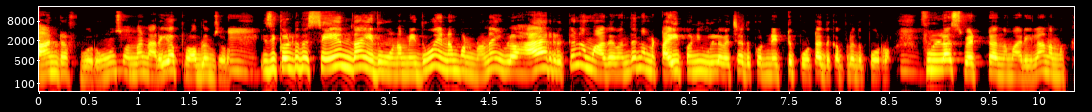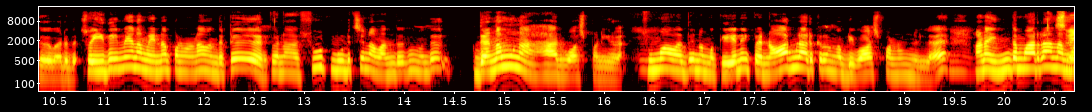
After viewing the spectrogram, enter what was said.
டாண்ட்ரஃப் வரும். ஸோ அந்த மாதிரி நிறைய ப்ராப்ளம்ஸ் வரும். Is equal to the same தான் இதுவும். நம்ம இதுவும் என்ன பண்றோம்னா இவ்வளோ ஹேர் இருக்கு. நம்ம அதை வந்து நம்ம டை பண்ணி உள்ள வச்சு அதுக்கு ஒரு நெட்டு போட்டு அதுக்கப்புறம் அதை போடுறோம். ஃபுல்லா ஸ்வெட் அந்த மாதிரிலாம் நமக்கு வருது. ஸோ இதையுமே நம்ம என்ன பண்ணோம்னா வந்துட்டு இப்போ நான் ஷூட் முடிச்சு நான் வந்ததும் வந்து தினமும் நான் ஹேர் வாஷ் பண்ணிடுவேன். சும்மா வந்து நமக்கு ஏன்னா இப்போ நார்மலா இருக்கிறவங்க அப்படி வாஷ் பண்ணணும்னு இல்லை. ஆனா இந்த மாதிரிலாம் நம்ம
